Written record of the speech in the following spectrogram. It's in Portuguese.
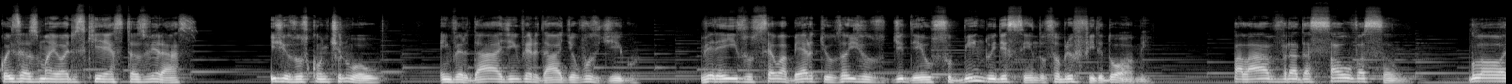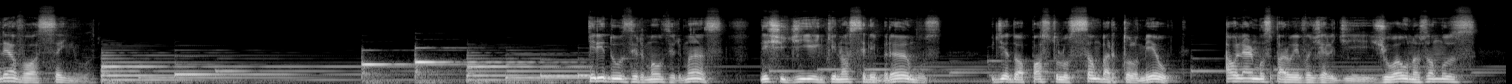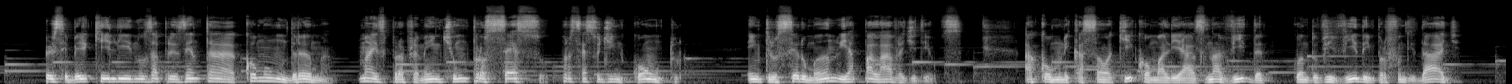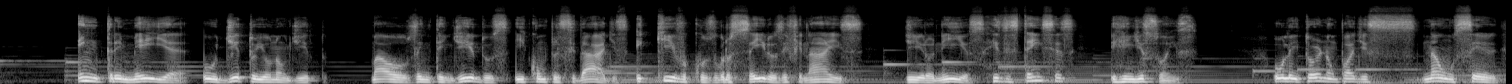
Coisas maiores que estas verás. E Jesus continuou: Em verdade, em verdade eu vos digo: vereis o céu aberto e os anjos de Deus subindo e descendo sobre o Filho do Homem. Palavra da salvação. Glória a vós, Senhor. Queridos irmãos e irmãs, neste dia em que nós celebramos o dia do apóstolo São Bartolomeu, ao olharmos para o Evangelho de João, nós vamos perceber que ele nos apresenta como um drama, mais propriamente um processo, processo de encontro entre o ser humano e a palavra de Deus. A comunicação aqui, como aliás na vida, quando vivida em profundidade, entremeia o dito e o não dito, maus entendidos e cumplicidades, equívocos grosseiros e finais, de ironias, resistências e rendições. O leitor não pode não ser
